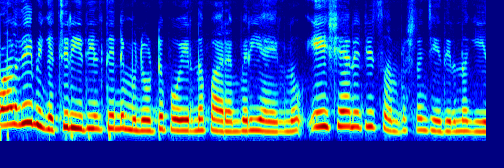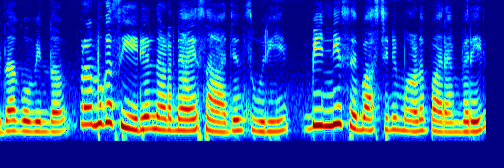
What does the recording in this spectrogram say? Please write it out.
വളരെ മികച്ച രീതിയിൽ തന്നെ മുന്നോട്ട് പോയിരുന്ന പരമ്പരയായിരുന്നു ഏഷ്യാനെറ്റിൽ സംപ്രേഷണം ചെയ്തിരുന്ന ഗീതാ ഗോവിന്ദം. പ്രമുഖ സീരിയൽ നടനായ സാജൻ സൂര്യയും ബിന്നി സെബാസ്റ്റ്യനുമാണ് പരമ്പരയിൽ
